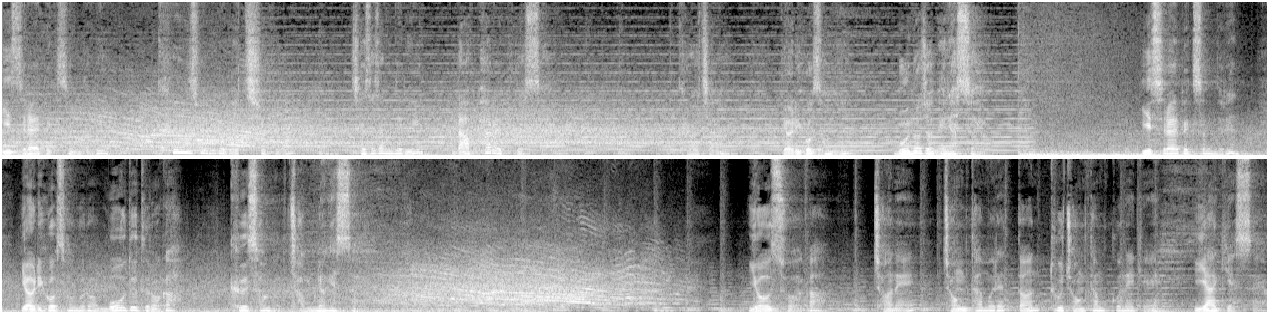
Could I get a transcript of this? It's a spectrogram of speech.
이스라엘 백성들이 큰 소리로 외치고 제사장들이 나팔을 불었어요. 그러자 여리고 성이 무너져 내렸어요. 이스라엘 백성들은 여리고 성으로 모두 들어가 그 성을 점령했어요. 여수아가 전에 정탐을 했던 두 정탐꾼에게 이야기했어요.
